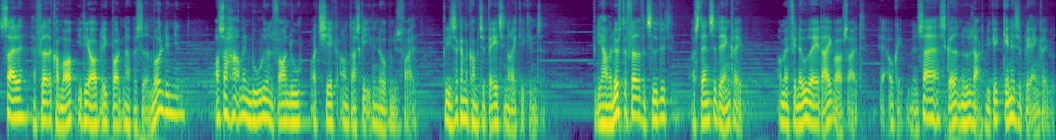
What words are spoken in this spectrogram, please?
så er det, at flaget kommer op i det øjeblik, bolden har passeret mållinjen, og så har man muligheden for nu at tjekke, om der er sket en åbenlysfejl. Fordi så kan man komme tilbage til den rigtige kendelse. Fordi har man løftet fladet for tidligt og stanset det angreb, og man finder ud af, at der ikke var offside, ja okay, men så er skaden ødelagt. Vi kan ikke genetablere angrebet.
